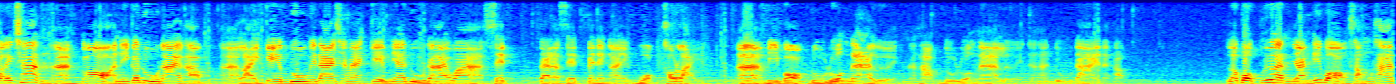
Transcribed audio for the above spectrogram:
คอลเลกชันอะก็อันนี้ก็ดูได้ครับอ่าหลายเกมดูไม่ได้ใช่ไหมเกมเนี้ยดูได้ว่าเซตแต่ละเซตเป็นยังไงบวกเท่าไหร่อ่ามีบอกดูล่วงหน้าเลยนะครับ ดูล่วงหน้าเลยนะฮะดูได้นะครับ ระบบเพื่อนอย่างที่บอกสำคัญ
